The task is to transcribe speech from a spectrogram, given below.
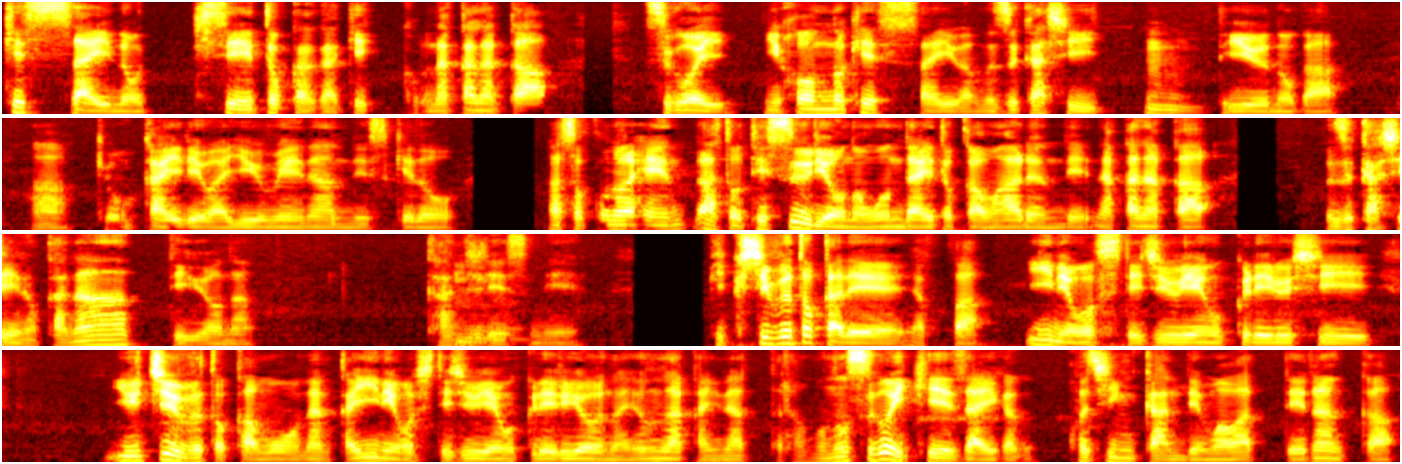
決済の規制とかが結構なかなかすごい日本の決済は難しいっうんていうのが、まあ、業界では有名なんですけど、まあ、そこの辺、あと手数料の問題とかもあるんで、なかなか難しいのかなっていうような感じですね。ピクシブとかで、やっぱ、いいね押して10円送れるし、YouTube とかもなんかいいね押して10円送れるような世の中になったら、ものすごい経済が個人間で回って、なんか、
